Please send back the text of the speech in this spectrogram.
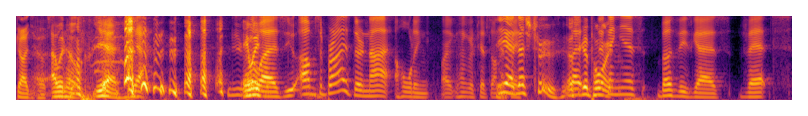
God, you hope so. I would hope. yeah. Yeah. And which- Otherwise, you. I'm surprised they're not holding like hunger chips on. their Yeah, face. that's true. That's But a good point. The thing is, both of these guys, vets.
